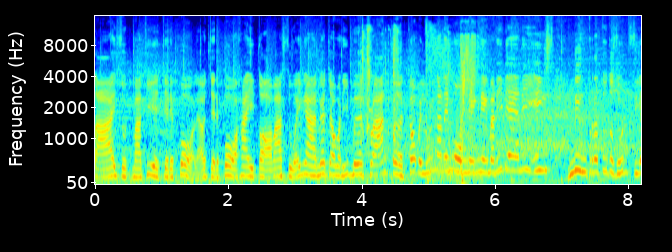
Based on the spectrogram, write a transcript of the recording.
ซ้ายสุดมาที่เจเดโปแล้วเจเดโปให้ต่อมาสวยงามก็จะวันนี้เบอร์ทรานเปิดเข้าไปลุ้นกันในมงเน่งๆแบบนี้เดนนี่อิงส์หนึ่งประตูต่อศูนย์เสีย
